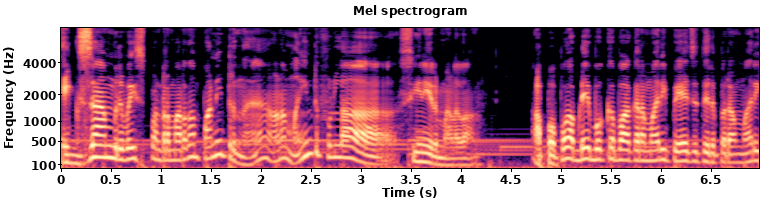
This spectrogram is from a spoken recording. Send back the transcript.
எக்ஸாம் ரிவைஸ் பண்ணுற மாதிரி தான் பண்ணிட்டு இருந்தேன் ஆனால் மைண்டு ஃபுல்லாக சீனியர் மேலே தான் அப்பப்போ அப்படியே புக்கை பார்க்குற மாதிரி பேஜை திருப்புற மாதிரி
